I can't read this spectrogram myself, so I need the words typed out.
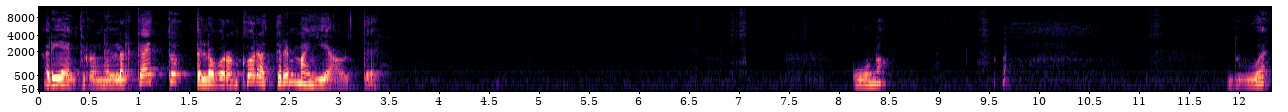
Rientro nell'archetto e lavoro ancora 3 maglie alte 1 2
